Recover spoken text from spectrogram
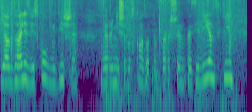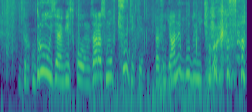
Я взагалі з військовими більше, я раніше розказувала там Порошенка, Зеленський, друзям військовим. Зараз мовчу тільки. Кажу, я не буду нічого казати.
